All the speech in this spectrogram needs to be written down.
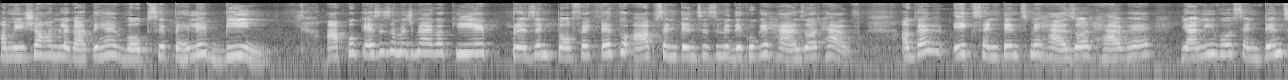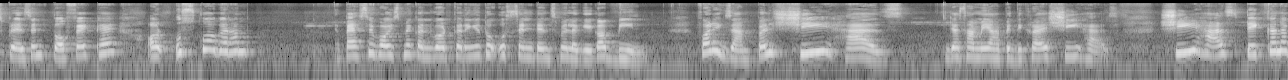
हमेशा हम लगाते हैं वर्ब से पहले बीन आपको कैसे समझ में आएगा कि ये प्रेजेंट परफेक्ट है तो आप सेंटेंसेस में देखोगे हैज़ और हैव अगर एक सेंटेंस में हैज़ और हैव है, यानी वो सेंटेंस प्रेजेंट परफेक्ट है, और उसको अगर हम पैसे वॉइस में कन्वर्ट करेंगे तो उस सेंटेंस में लगेगा been for example she has जैसा हमें यहाँ पे दिख रहा है she has she has taken a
